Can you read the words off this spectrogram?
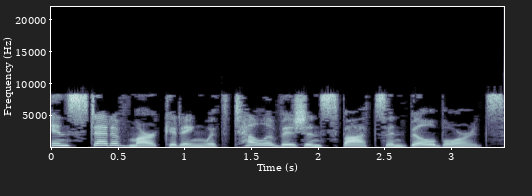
Instead of marketing with television spots and billboards,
